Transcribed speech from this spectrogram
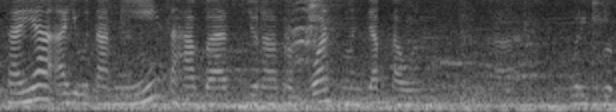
Saya Ayu Utami, sahabat jurnal perempuan semenjak tahun eh, uh, 2012.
